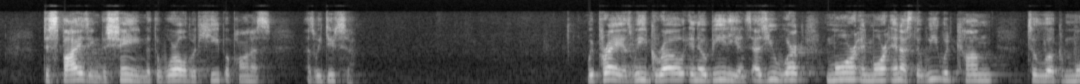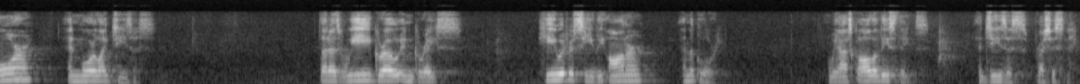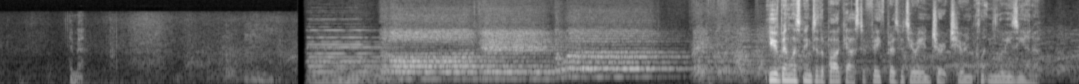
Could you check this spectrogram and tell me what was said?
despising the shame that the world would heap upon us as we do so. We pray as we grow in obedience, as you work more and more in us, that we would come to look more and more like Jesus. That as we grow in grace, he would receive the honor and the glory. We ask all of these things in Jesus' precious name. Amen. You've been listening to the podcast of Faith Presbyterian Church here in Clinton, Louisiana.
